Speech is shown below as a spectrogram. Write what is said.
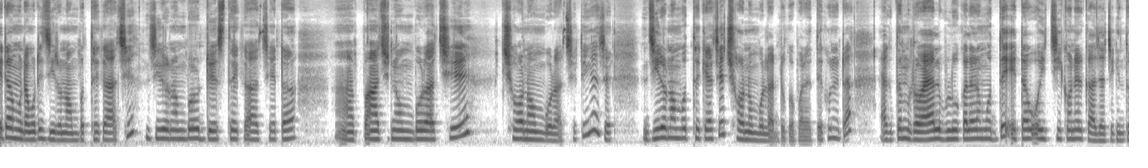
এটা মোটামুটি জিরো নম্বর থেকে আছে। জিরো নম্বর ড্রেস থেকে আছে এটা পাঁচ নম্বর আছে ছ নম্বর আছে, ঠিক আছে? জিরো নম্বর থেকে আছে ছ নম্বর লাড্ডু গোপালের দেখুন এটা একদম রয়্যাল ব্লু কালারের মধ্যে, এটা ওই চিকনের কাজ আছে কিন্তু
